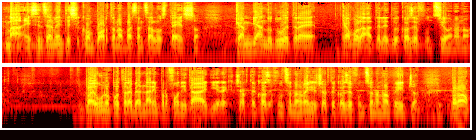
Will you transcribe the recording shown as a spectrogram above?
Ma essenzialmente si comportano abbastanza lo stesso. Cambiando due o tre cavolate, le due cose funzionano poi uno potrebbe andare in profondità e dire che certe cose funzionano meglio e certe cose funzionano peggio. Però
